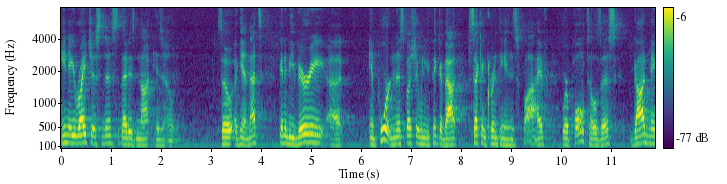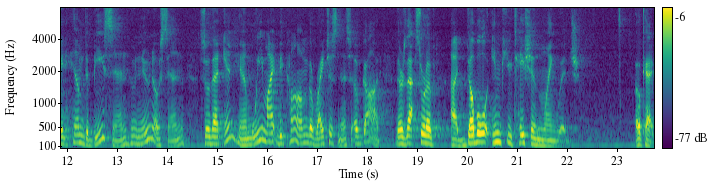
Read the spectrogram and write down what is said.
in a righteousness that is not his own. So, again, that's going to be very uh, important, especially when you think about 2 Corinthians 5, where Paul tells us God made him to be sin who knew no sin, so that in him we might become the righteousness of God. There's that sort of uh, double imputation language. Okay.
